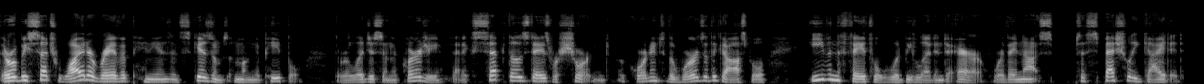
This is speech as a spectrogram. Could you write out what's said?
There will be such wide array of opinions and schisms among the people, the religious and the clergy, that except those days were shortened, according to the words of the gospel, even the faithful would be led into error, were they not specially guided,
